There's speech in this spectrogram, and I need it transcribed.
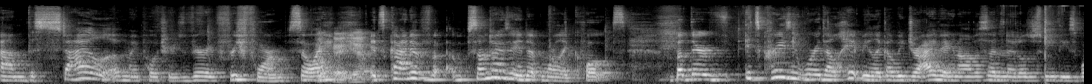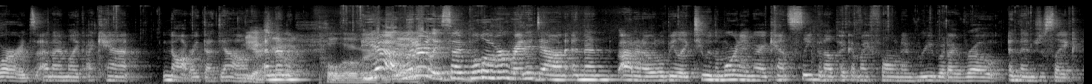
Um, the style of my poetry is very free form. So I, Okay, yeah. it's kind of sometimes I end up more like quotes. But they're it's crazy where they'll hit me. Like I'll be driving and all of a sudden it'll just be these words, and I'm like, I can't not write that down. Yeah. So and you then like pull over. yeah, literally. So I pull over, write it down, and then I don't know. It'll be like two in the morning, or I can't sleep, and I'll pick up my phone and read what I wrote, and then just like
